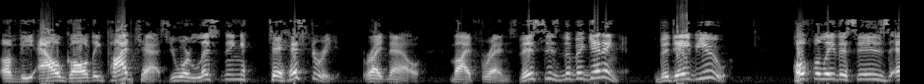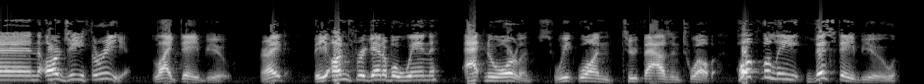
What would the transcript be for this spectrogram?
of the Al Galdi podcast. You are listening to history right now, my friends. This is the beginning, the debut. Hopefully this is an RG3 like debut, right? The unforgettable win at New Orleans, week one, 2012. Hopefully this debut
